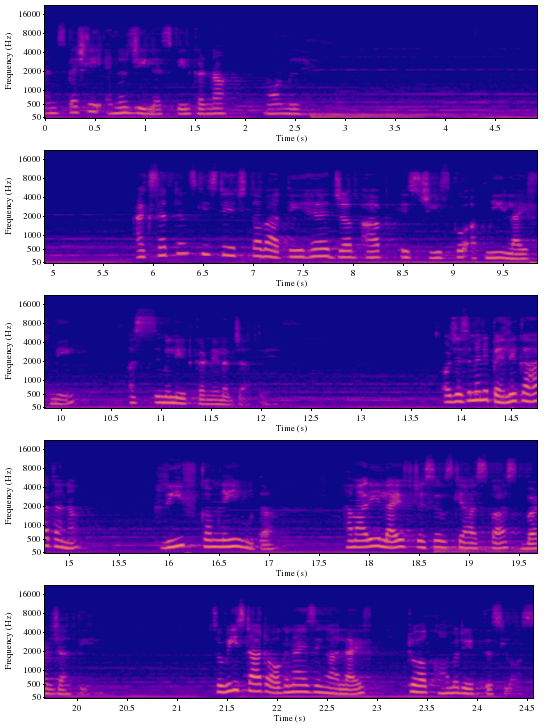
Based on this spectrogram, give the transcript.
and especially energy less feel करना नॉर्मल है। एक्सेप्टेंस की स्टेज तब आती है जब आप इस चीज़ को अपनी लाइफ में असिमिलेट करने लग जाते हैं। और जैसे मैंने पहले कहा था ना ग्रीफ कम नहीं होता। हमारी लाइफ जैसे उसके आसपास बढ़ जाती है। So we start organizing our life to accommodate this loss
